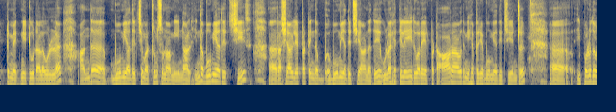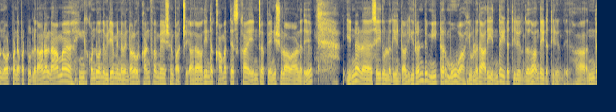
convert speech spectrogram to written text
எட்டு மெக்னிடியூட் அளவுள்ள அந்த பூமி அதிர்ச்சி மற்றும் சுனாமியினால் இந்த பூமி அதிர்ச்சி ரஷ்யாவில் ஏற்பட்ட இந்த பூமி அதிர்ச்சி அதிர்ச்சியானது. உலகத்திலேயே இதுவரை ஏற்பட்ட ஆறாவது மிகப்பெரிய பூமி அதிர்ச்சி என்று இப்பொழுது நோட் பண்ணப்பட்டுள்ளது. ஆனால் நாம் இங்கு கொண்டு வந்த விடயம் என்னவென்றால் ஒரு கன்ஃபர்மேஷன் பற்றி. அதாவது இந்த கமதெஸ்கா என்ற பெனிஷுலாவானது என்ன செய்துள்ளது என்றால் இரண்டு மீட்டர் மூவ் ஆகியுள்ளது. அது எந்த இடத்தில் இருந்ததோ அந்த இடத்திலிருந்து. இருந்து அந்த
